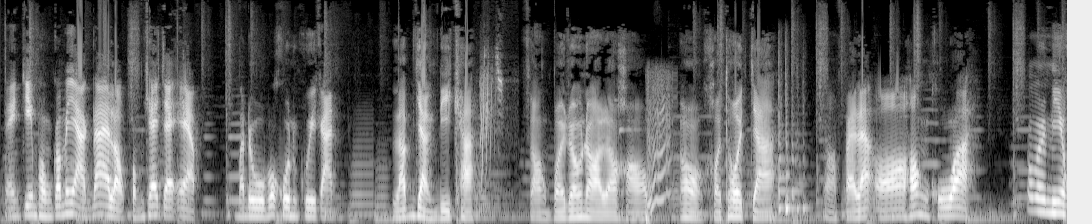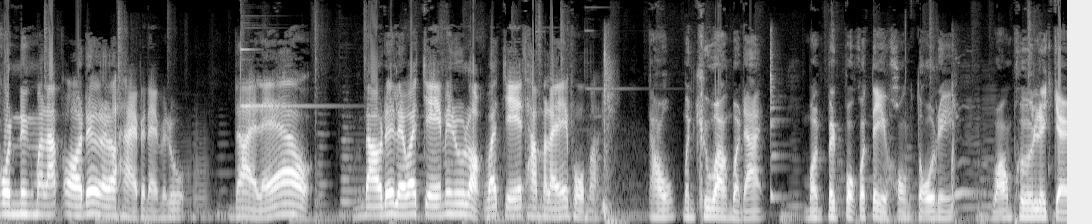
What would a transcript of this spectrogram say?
แต่จริงๆผมก็ไม่อยากได้หรอกผมแค่จะแอบ มาดูพวกคุณคุยกัน รับอย่างดีค่ะสั่งไปต้องนอนแล้วครับอ๋อขอโทษจ้าอ๋อไปแล้วอ๋อห้องครัว ก็มันมีคนนึงมารับออเดอร์แล้วหายไปไหนไม่รู้ ได้แล้วผมเดาได้เลยว่าเจ๊ไม่รู้หรอกว่าเจ๊ทำอะไรให้ผมอะเอามันคือวางบ่ได้ มันเป็นปกติของโต๊ะนี้ วางพื้นเลยเจ๊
